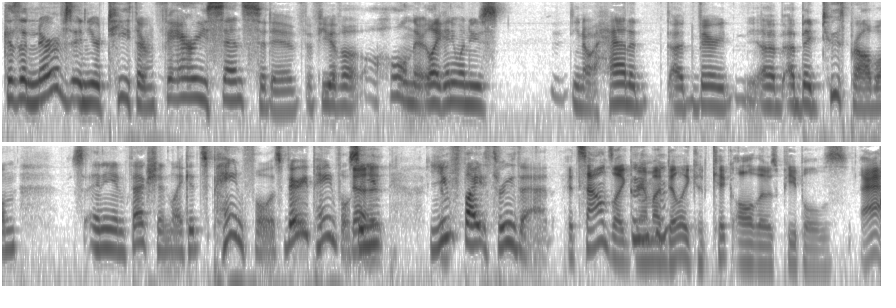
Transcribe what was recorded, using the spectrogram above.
because the nerves in your teeth are very sensitive if you have a, a hole in there like anyone who's you know had a, a very a, a big tooth problem any infection like it's painful it's very painful so you it- you fight through that It sounds like Grandma Dilly could kick all those people's ass.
